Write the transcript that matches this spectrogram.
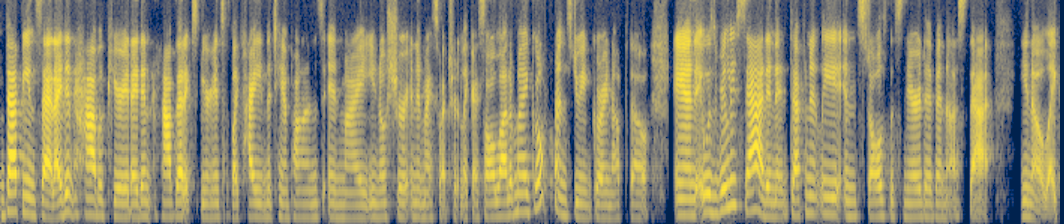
that being said, I didn't have a period. I didn't have that experience of like hiding the tampons in my, you know, shirt and in my sweatshirt like I saw a lot of my girlfriends doing growing up though. And it was really sad and it definitely installs this narrative in us that, you know, like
